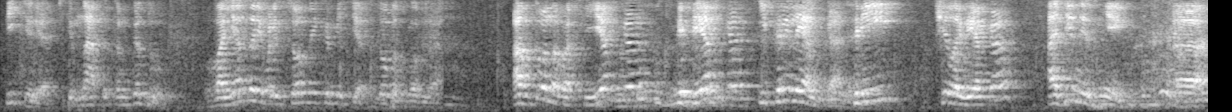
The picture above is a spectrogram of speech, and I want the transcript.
в Питере в 17 году. Военно-революционный комитет. Кто возглавлял? Антонов Овсиенко, Дыбенко и Крыленко. Три человека, один из них э,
